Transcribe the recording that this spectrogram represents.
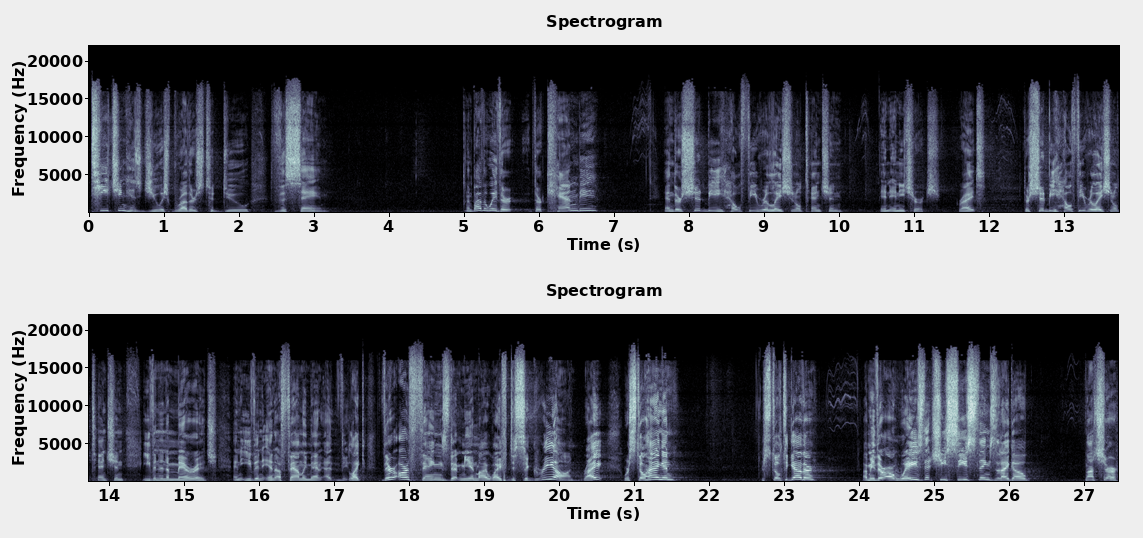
teaching his Jewish brothers to do the same. And by the way, there, there can be and there should be healthy relational tension in any church, right? There should be healthy relational tension even in a marriage and even in a family. Man, uh, like there are things that me and my wife disagree on, right? We're still hanging. We're still together. I mean, there are ways that she sees things that I go, not sure.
